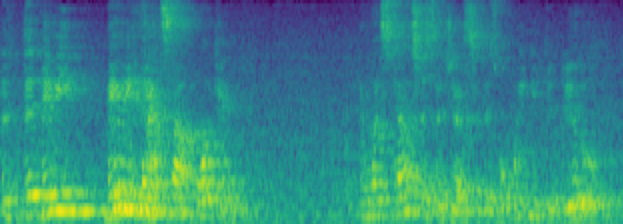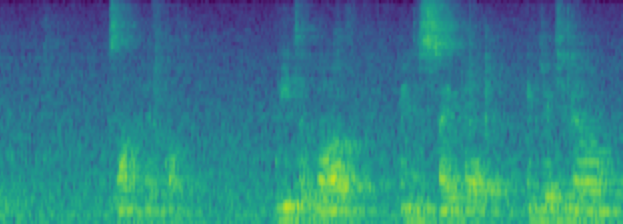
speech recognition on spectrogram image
that, that maybe, maybe that's not working. And what Stetzer suggested is what we need to do is not difficult. We need to love and disciple and get to know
